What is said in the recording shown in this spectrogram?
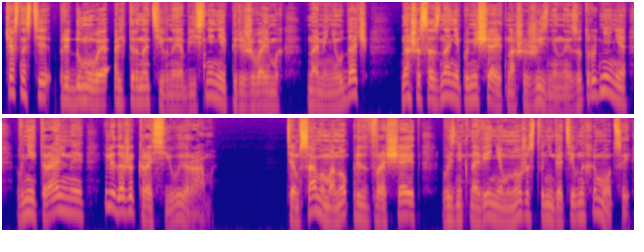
В частности, придумывая альтернативные объяснения переживаемых нами неудач, наше сознание помещает наши жизненные затруднения в нейтральные или даже красивые рамы. Тем самым оно предотвращает возникновение множества негативных эмоций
